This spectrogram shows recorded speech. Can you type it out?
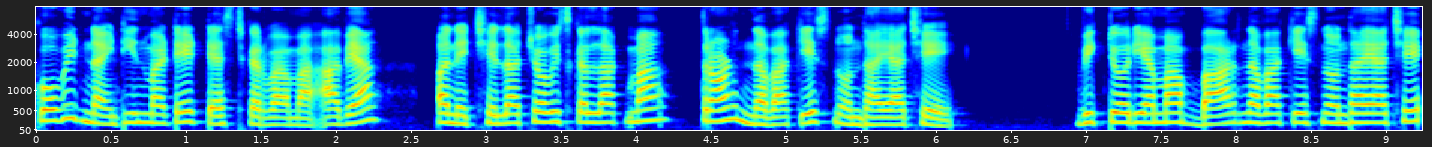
કોવિડ નાઇન્ટીન માટે ટેસ્ટ કરવામાં આવ્યા. અને છેલ્લા ચોવીસ કલાકમાં ત્રણ નવા કેસ નોંધાયા છે. વિક્ટોરિયામાં બાર નવા કેસ નોંધાયા છે,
